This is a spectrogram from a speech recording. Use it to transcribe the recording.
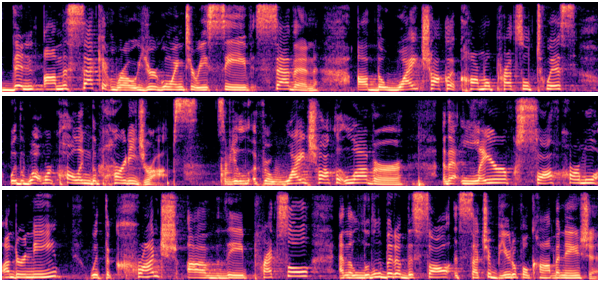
Then on the second row, you're going to receive seven of the white chocolate caramel pretzel twists with what we're calling the party drops. So if, you, if you're a white chocolate lover, that layer of soft caramel underneath with the crunch of the pretzel and a little bit of the salt, it's such a beautiful combination.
